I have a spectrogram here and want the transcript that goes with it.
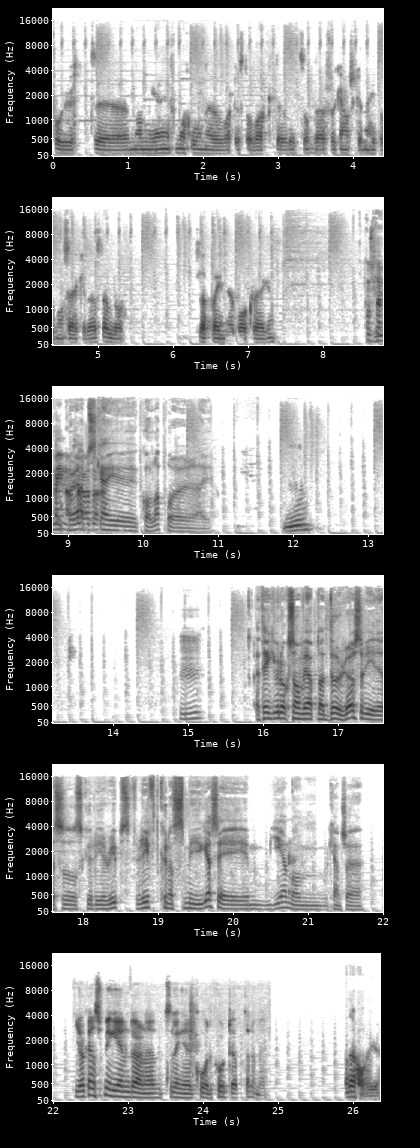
få ut eh, någon mer information över vart det står vakter och lite sånt där för att kanske kunna hitta någon säkrare ställe och släppa in er bakvägen. och släppa in oss. så. kan ju kolla på det där ju. Mm. Mm. Jag tänker väl också om vi öppnar dörrar och så vidare så skulle ju Rift, Rift kunna smyga sig igenom kanske. Jag kan smyga igenom dörrarna så länge kodkort öppnar mig. Ja, det har vi ju.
